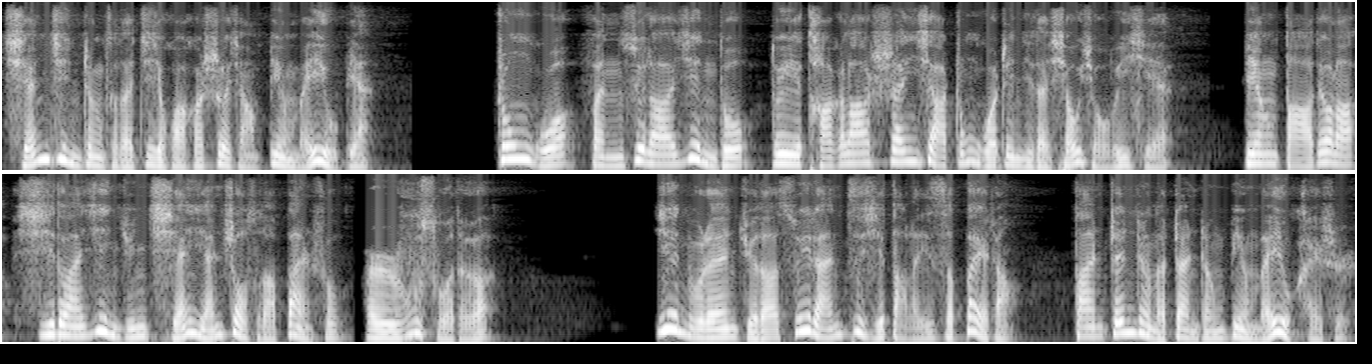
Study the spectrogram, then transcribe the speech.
前进政策的计划和设想并没有变。中国粉碎了印度对塔克拉山下中国阵地的小小威胁，并打掉了西段印军前沿哨所的半数，而无所得。印度人觉得，虽然自己打了一次败仗，但真正的战争并没有开始。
